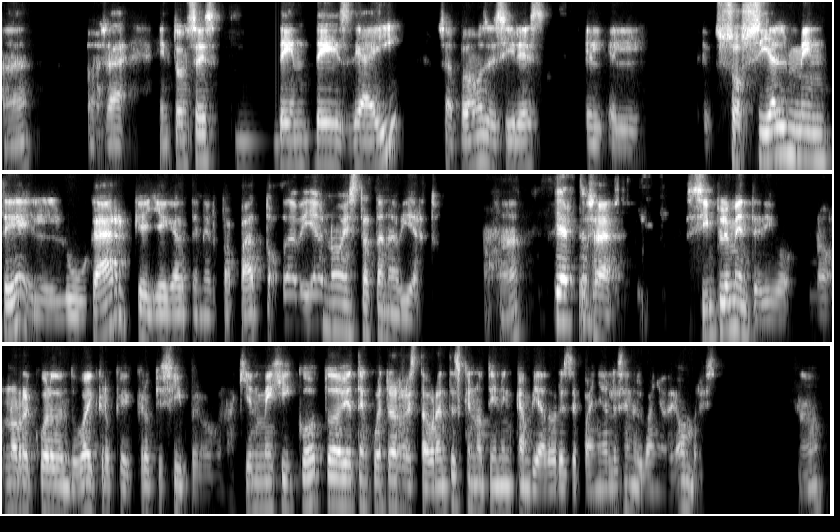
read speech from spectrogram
¿ah? o sea, entonces, desde ahí, o sea, podemos decir es el socialmente el lugar que llega a tener papá todavía no está tan abierto. Cierto. O sea, simplemente digo, no, no, recuerdo en Dubái, creo que, creo que sí, pero bueno, aquí en México todavía te encuentras restaurantes que no tienen cambiadores de pañales en el baño de hombres, ¿no?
